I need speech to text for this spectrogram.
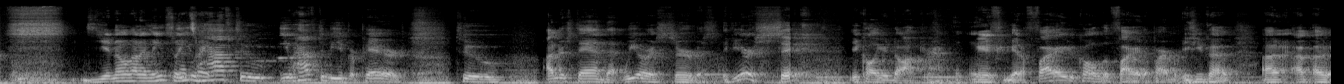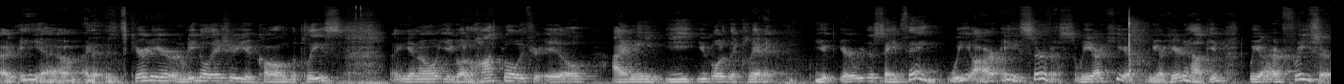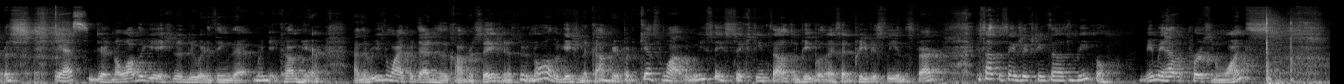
You know what I mean? So That's you right. have to you have to be prepared to understand that we are a service. If you're sick, you call your doctor. If you get a fire, you call the fire department. If you have a, a, a, a security or legal issue, you call the police. You know, you go to the hospital if you're ill. I mean, you, you go to the clinic. You, you're the same thing. We are a service. We are here. We are here to help you. We are a free service. Yes. There's no obligation to do anything that when you come here. And the reason why I put that into the conversation is there's no obligation to come here. But guess what? When we say 16,000 people, that I said previously in the start, it's not the same 16,000 people. We may have a person once,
